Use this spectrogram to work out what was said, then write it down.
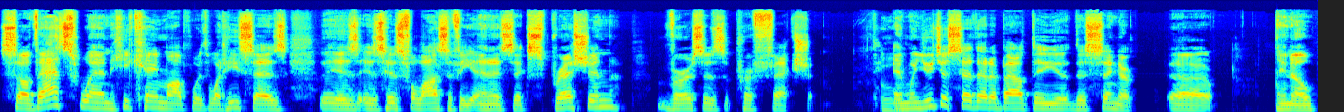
So that's when he came up with what he says is, is his philosophy, and it's expression versus perfection. Ooh. And when you just said that about the the singer, uh, you know,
